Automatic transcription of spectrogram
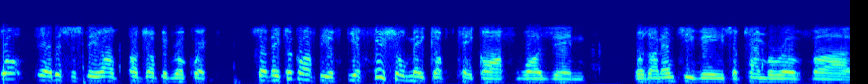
Well, yeah, this is Steve. I'll, I'll jump in real quick. So they took off the the official makeup takeoff was in was on MTV September of uh,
